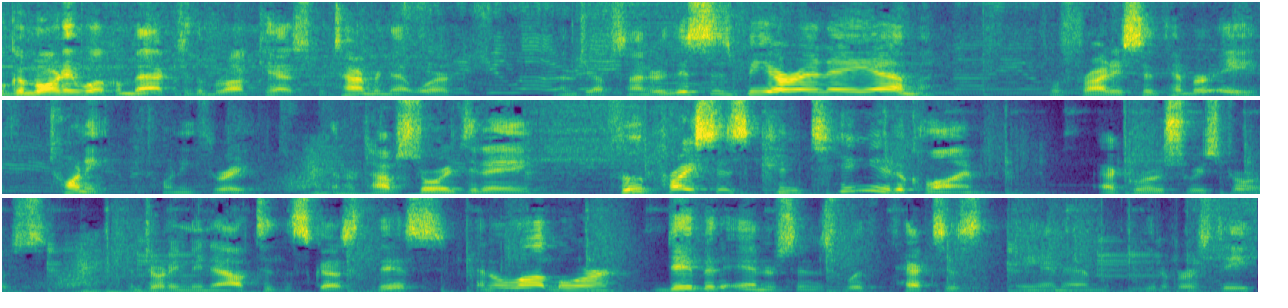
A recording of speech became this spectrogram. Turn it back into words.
Well, good morning. Welcome back to the Broadcast Retirement Network. I'm Jeff Snyder. This is BRNAM for Friday, September 8th, 2023. And our top story today food prices continue to climb at grocery stores. And joining me now to discuss this and a lot more, David Anderson is with Texas A&M University.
